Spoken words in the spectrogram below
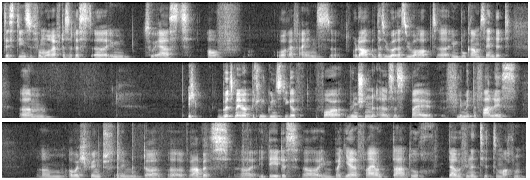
des Dienstes vom ORF, dass er das äh, eben zuerst auf ORF 1 äh, oder das, über, das überhaupt äh, im Programm sendet. Ähm, ich würde es mir immer ein bisschen günstiger wünschen, als es bei Flimit der Fall ist. Ähm, aber ich finde da äh, Raberts äh, Idee, das äh, eben barrierefrei und dadurch werbefinanziert zu machen,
